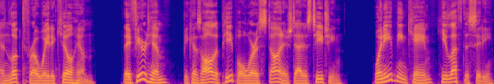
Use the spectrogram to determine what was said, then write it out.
and looked for a way to kill him. They feared him because all the people were astonished at his teaching. When evening came, he left the city.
